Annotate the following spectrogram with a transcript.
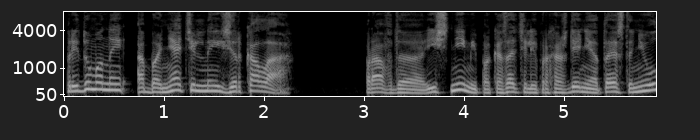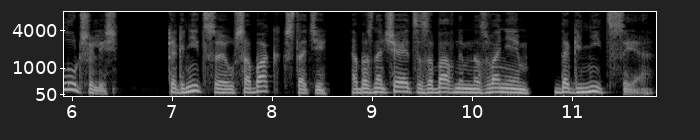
придуманы обонятельные зеркала, Правда, и с ними показатели прохождения теста не улучшились. Когниция у собак, кстати, обозначается забавным названием «догниция».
